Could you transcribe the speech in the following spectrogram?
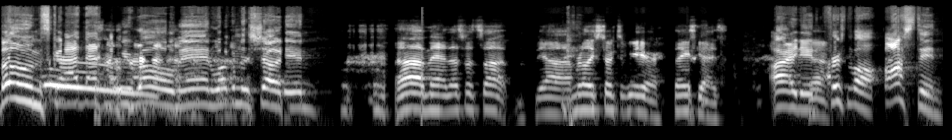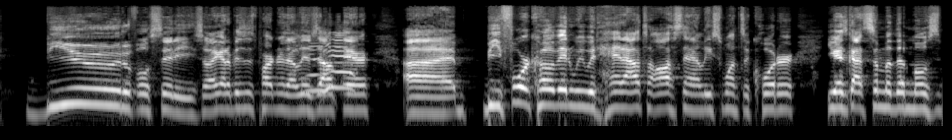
Boom, Scott. That's how we roll, man. Welcome to the show, dude. Ah man, that's what's up. Yeah, I'm really stoked to be here. Thanks, guys. All right, dude. Yeah. First of all, Austin, beautiful city. So I got a business partner that lives out there. Uh, before COVID, we would head out to Austin at least once a quarter. You guys got some of the most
